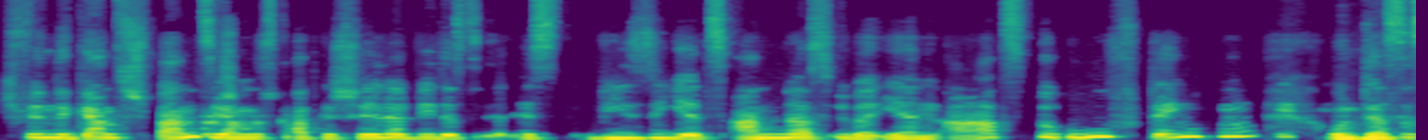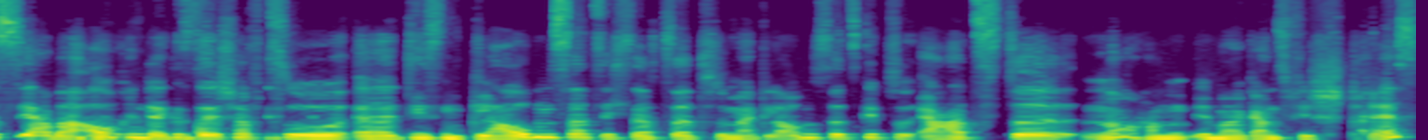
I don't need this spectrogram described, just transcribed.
Ich finde ganz spannend, Sie haben das gerade geschildert, wie das ist, wie Sie jetzt anders über Ihren Arztberuf denken. Und mhm. dass es ja aber auch in der Gesellschaft so äh, diesen Glaubenssatz, ich sage dazu immer Glaubenssatz, gibt so Ärzte ne, haben immer ganz viel Stress.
